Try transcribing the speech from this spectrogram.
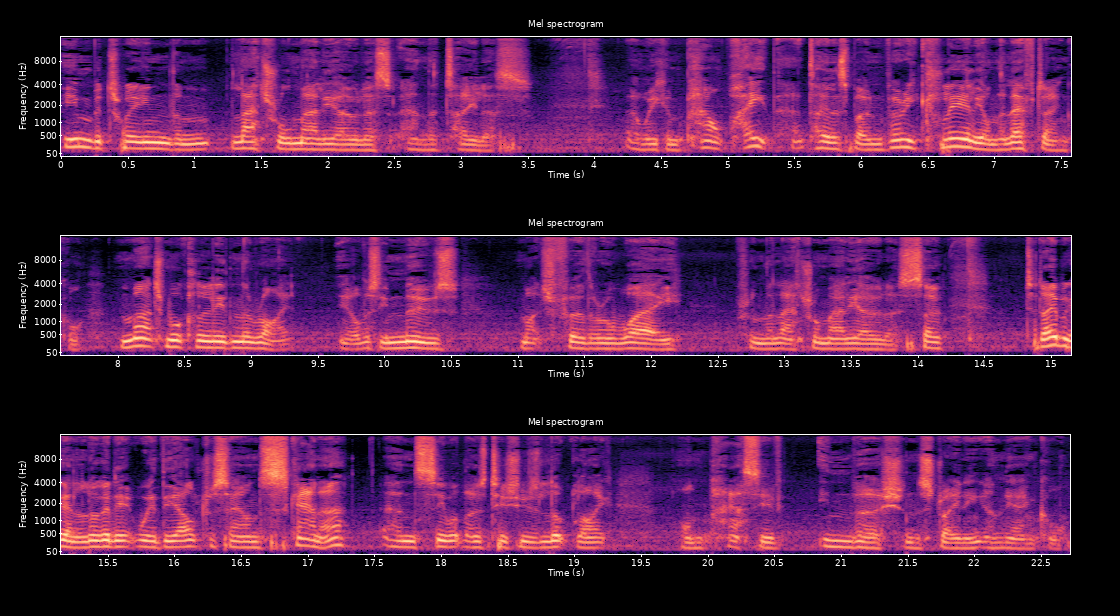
in between the lateral malleolus and the talus and we can palpate that talus bone very clearly on the left ankle, much more clearly than the right. It obviously moves much further away from the lateral malleolus. So today we're going to look at it with the ultrasound scanner and see what those tissues look like on passive inversion straining in the ankle.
